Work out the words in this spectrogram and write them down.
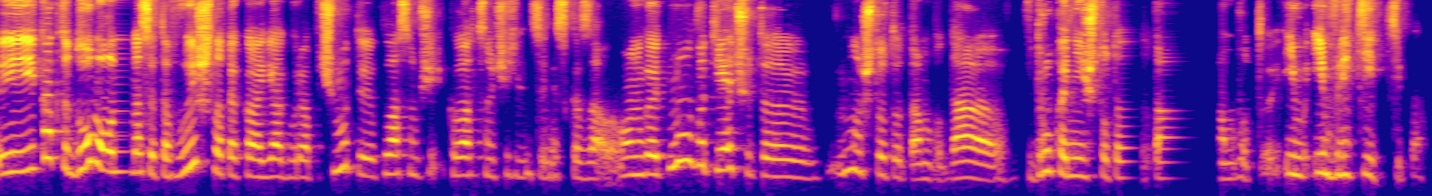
И как-то дома у нас это вышло, такая, я говорю, а почему ты классной, классной учительнице не сказала? Он говорит, ну вот я что-то, ну что-то там, да, вдруг они что-то там, вот, им, им влетит, типа.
